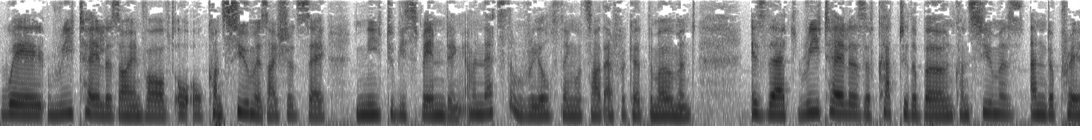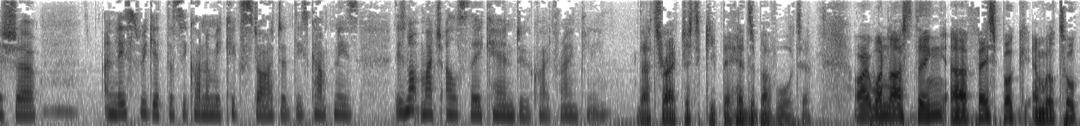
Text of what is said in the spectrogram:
where retailers are involved or, or consumers, I should say, need to be spending. I mean, that's the real thing with South Africa at the moment is that retailers have cut to the bone, consumers under pressure. Unless we get this economy kick-started, these companies, there's not much else they can do, quite frankly. That's right, just to keep their heads above water. All right, one last thing. Uh, Facebook, and we'll talk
